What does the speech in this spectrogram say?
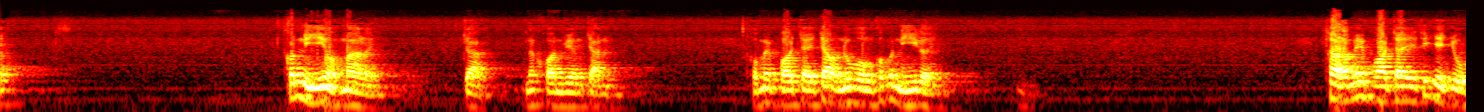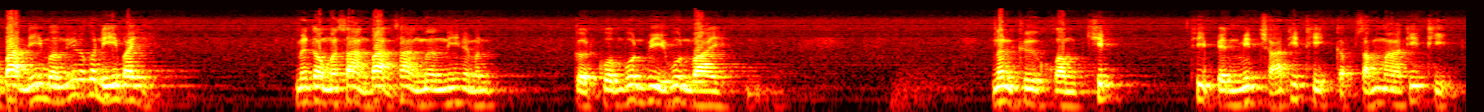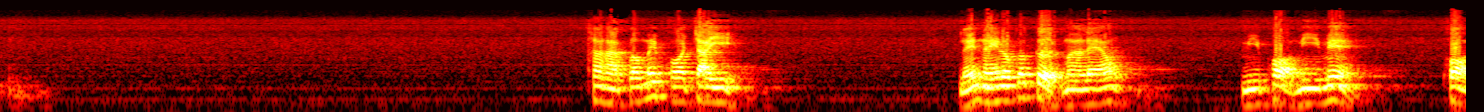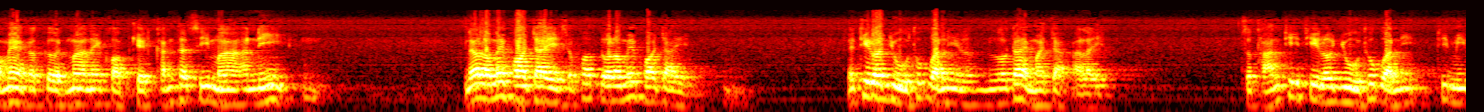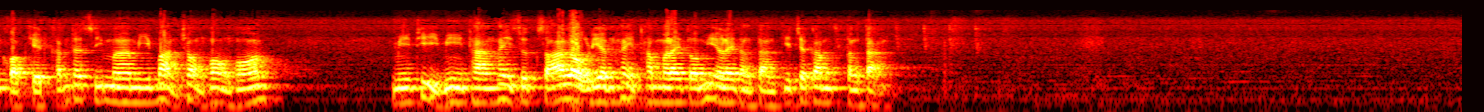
เขาหนีออกมาเลย จากนครเวียงจันทร์เขาไม่พอใจเจ้านุวงศ์เขาก็หนีเลย ถ้าเราไม่พอใจที่จะอยู่บ้านนี้เมืองนี้เราก็หนีไปไม่ต้องมาสร้างบ้านสร้างเมืองนี้ให้มันเกิดความวุ่นวี่วุ่นวาย นั่นคือความคิดที่เป็นมิจฉาทิฏฐิกับสัมมาทิฏฐิ ถ้าหากเราไม่พอใจ ไหนๆเราก็เกิดมาแล้ว มีพ่อมีแม่ พ่อแม่ก็เกิดมาในขอบเขตขันธสีมาอันนี้ แล้วเราไม่พอใจ เฉพาะตัวเราไม่พอใจในที่เราอยู่ทุกวันนี้เราได้มาจากอะไร สถานที่ที่เราอยู่ทุกวันนี้ ที่มีขอบเขตขันธสีมามีบ้านช่องห้องหอ มีที่มีทางให้ศึกษาเราเรียนให้ทำอะไรต่อมีอะไรต่าง ๆ กิจกรรมต่างๆ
